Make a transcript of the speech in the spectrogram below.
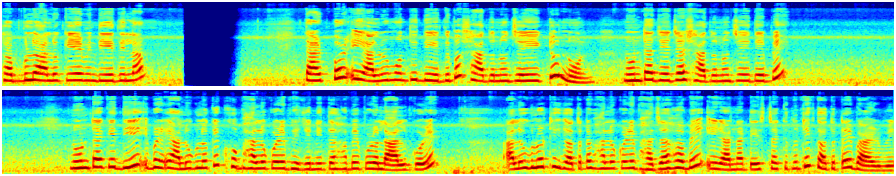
সবগুলো আলুকে আমি দিয়ে দিলাম। তারপর এই আলুর মধ্যে দিয়ে দেবো স্বাদ অনুযায়ী একটু নুন। নুনটা যে যার স্বাদ অনুযায়ী দেবে। নুনটাকে দিয়ে এবার এই আলুগুলোকে খুব ভালো করে ভেজে নিতে হবে পুরো লাল করে। আলুগুলো ঠিক যতটা ভালো করে ভাজা হবে, এই রান্নার টেস্টটা কিন্তু ঠিক ততটাই বাড়বে।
